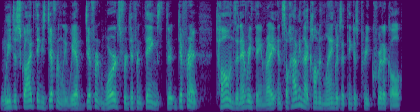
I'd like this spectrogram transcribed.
we describe things differently. We have different words for different things. Different Right. tones and everything, right? And so having that common language, I think, is pretty critical.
